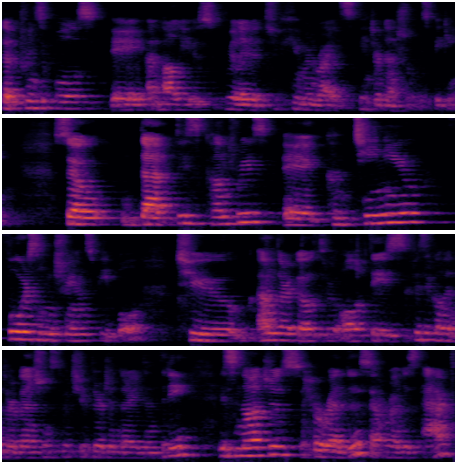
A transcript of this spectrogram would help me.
the principles uh, and values related to human rights, internationally speaking. So that these countries uh, continue forcing trans people to undergo through all of these physical interventions to achieve their gender identity is not just horrendous, a horrendous act,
